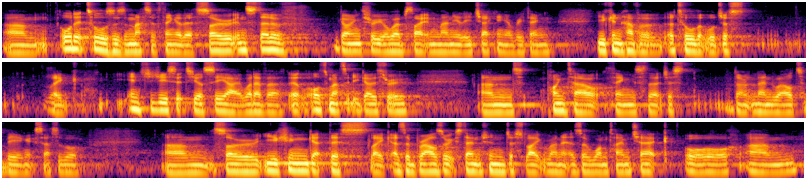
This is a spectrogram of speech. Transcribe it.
Um, audit tools is a massive thing of this. So instead of going through your website and manually checking everything, you can have a, a tool that will just like introduce it to your CI, whatever. It'll automatically go through and point out things that just don't lend well to being accessible. Um, so you can get this like as a browser extension, just like run it as a one-time check or um,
